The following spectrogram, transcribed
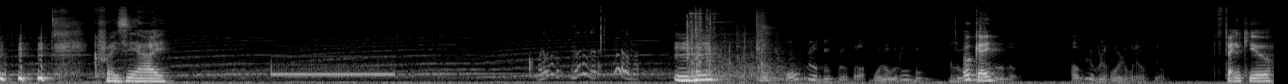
Crazy eye. Mm-hmm. Okay. Thank you.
